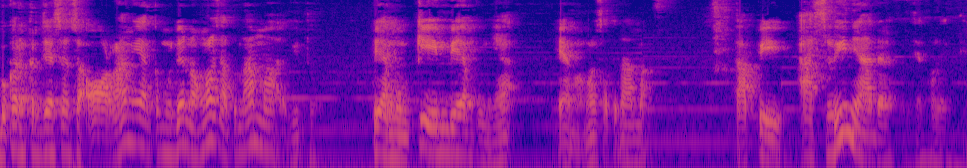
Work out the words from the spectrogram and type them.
Bukan kerja seseorang yang kemudian nongol satu nama gitu. Ya mungkin dia yang punya yang nongol satu nama. Tapi aslinya adalah kerja kolektif.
